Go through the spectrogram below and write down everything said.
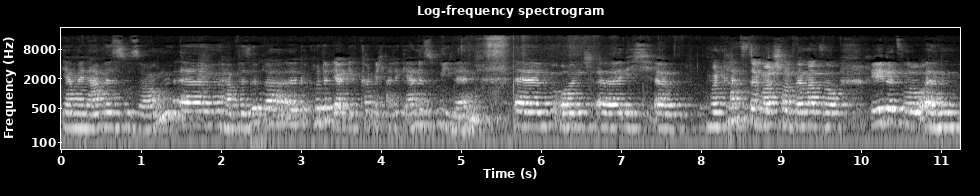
ja, mein Name ist Susan, ähm, habe Visibler äh, gegründet. Ja, ihr könnt mich alle gerne Sui nennen. Ähm, und äh, ich, äh, man platzt immer schon, wenn man so redet, so ähm,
